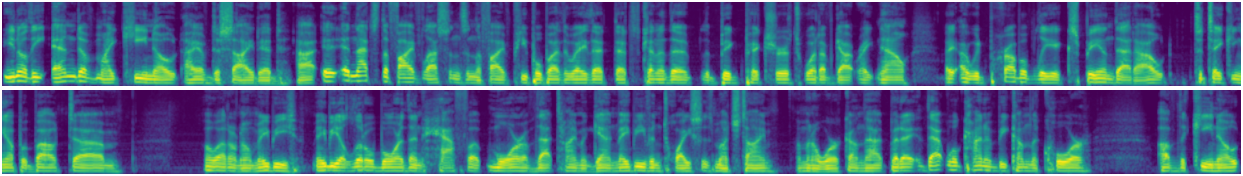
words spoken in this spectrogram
you know, the end of my keynote, I have decided, uh, and that's the five lessons and the five people, by the way. That that's kind of the the big picture. It's what I've got right now. I, I would probably expand that out to taking up about. Um, oh, I don't know, maybe maybe a little more than half of, more of that time again, maybe even twice as much time. I'm going to work on that, but I, that will kind of become the core of the keynote.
